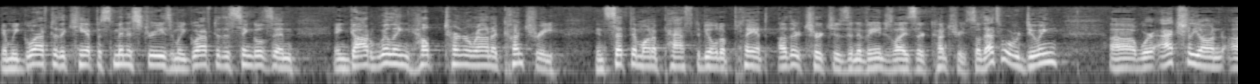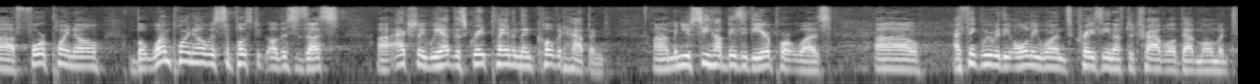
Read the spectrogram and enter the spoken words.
And we go after the campus ministries and we go after the singles. And and God willing, help turn around a country and set them on a path to be able to plant other churches and evangelize their country. So that's what we're doing. Uh, we're actually on uh, 4.0, but 1.0 was supposed to, oh, this is us. Uh, actually, we had this great plan, and then COVID happened. Um, and you see how busy the airport was. Uh, I think we were the only ones crazy enough to travel at that moment.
